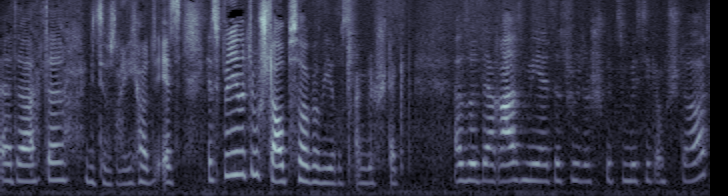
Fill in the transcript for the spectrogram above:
Äh, da, da, wieso sage ich heute jetzt? Jetzt bin ich mit dem Staubsaugervirus angesteckt. Also der Rasenmäher ist jetzt wieder spitzenmäßig am Start.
